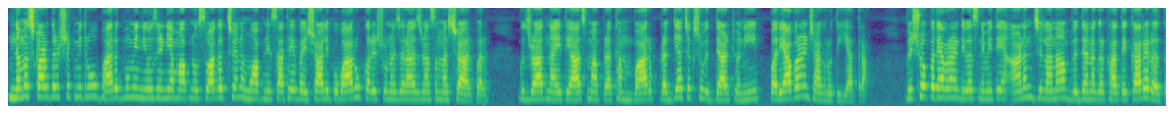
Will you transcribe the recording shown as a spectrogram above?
નમસ્કાર દર્શક મિત્રો, ભારત ભૂમિ ન્યૂઝ ઇન્ડિયામાં આપનું સ્વાગત છે અને હું આપની સાથે વૈશાલી પુબારું કરીશું નજર આજના સમાચાર પર. ગુજરાતના ઇતિહાસમાં પ્રથમવાર પ્રજ્ઞાચક્ષુ વિદ્યાર્થીઓની પર્યાવરણ જાગૃતિ યાત્રા. વિશ્વ પર્યાવરણ દિવસ નિમિત્તે આણંદ જિલ્લાના વિદ્યાનગર ખાતે કાર્યરત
